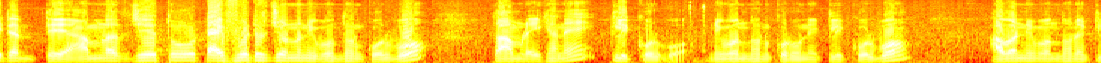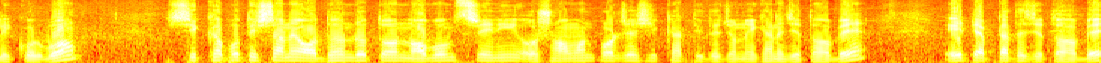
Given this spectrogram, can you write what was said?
এটাতে আমরা যেহেতু টাইফয়েডের জন্য নিবন্ধন করব, তো আমরা এখানে ক্লিক করব। নিবন্ধন করুনে ক্লিক করব। আবার নিবন্ধনে ক্লিক করব। শিক্ষা প্রতিষ্ঠানে অধ্যয়নরত নবম শ্রেণি ও সমান পর্যায়ে শিক্ষার্থীদের জন্য এখানে যেতে হবে। এই ট্যাবটাতে যেতে হবে।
